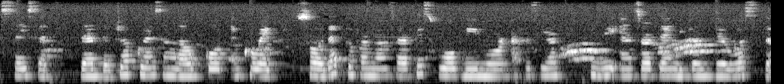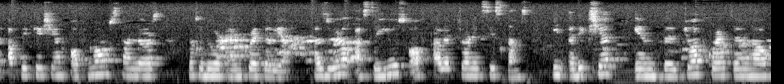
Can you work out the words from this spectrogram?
said that the job creation law could encourage so that government service would be more efficient, easy and certain because there was the application of norm standards, procedure and criteria, as well as the use of electronic systems. In addition, in the job creation law,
